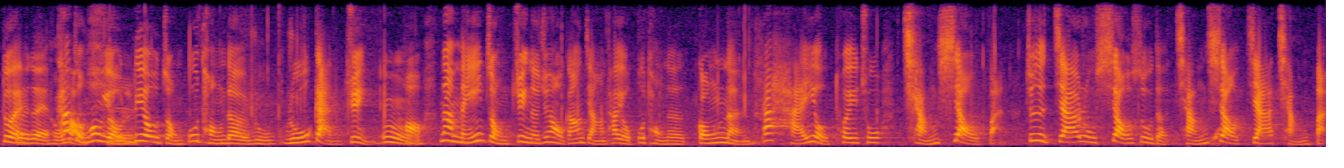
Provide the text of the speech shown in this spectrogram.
对对，它总共有六种不同的乳乳杆菌，嗯，好，那每一种菌呢，就像我刚刚讲的，它有不同的功能，它还有推出强效版，就是加入酵素的强效加强版，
